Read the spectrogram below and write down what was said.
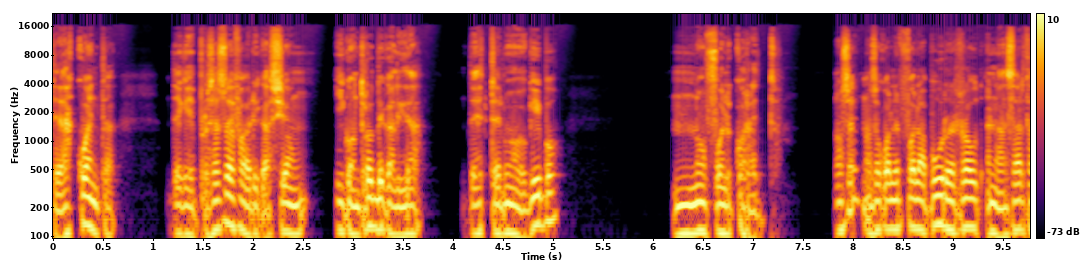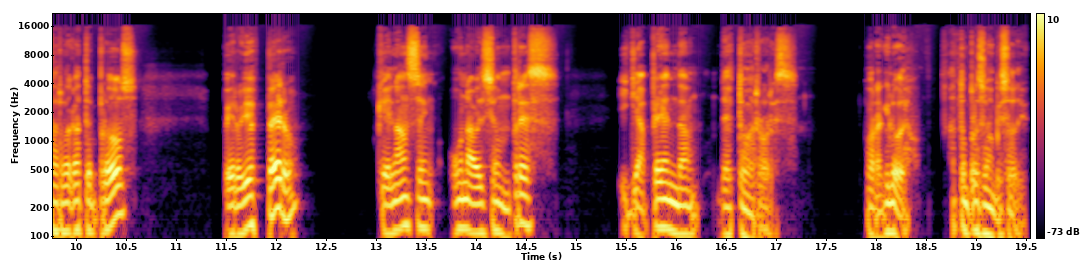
te das cuenta de que el proceso de fabricación y control de calidad de este nuevo equipo no fue el correcto. No sé, no sé cuál fue el apuro de Rode en lanzar esta Rodecaster Pro 2, pero yo espero que lancen una versión 3 y que aprendan de estos errores. Por aquí lo dejo. Hasta un próximo episodio.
